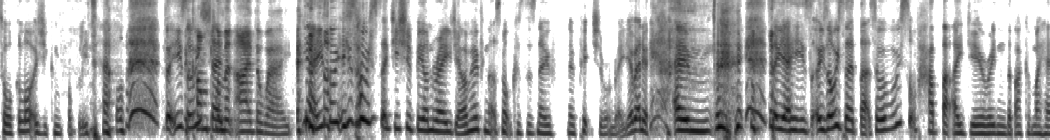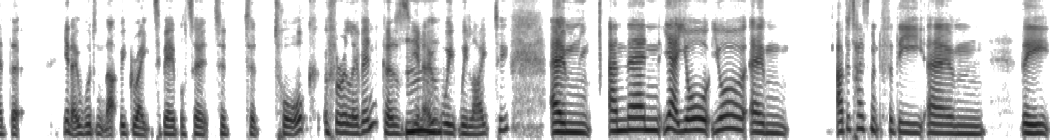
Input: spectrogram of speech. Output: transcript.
talk a lot as you can probably tell. But he's a always compliment said, either way. Yeah he's always, he's always said you should be on radio. I'm hoping that's not because there's no no picture on radio. But anyway um so yeah he's he's always said that. So I've always sort of had that idea in the back of my head that you know wouldn't that be great to be able to to to talk for a living? Because mm. you know mm. we we like to. Um and then yeah your your um advertisement for the um the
